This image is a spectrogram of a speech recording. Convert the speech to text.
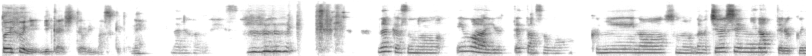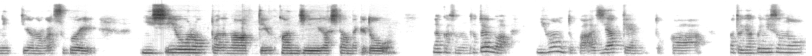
というふうに理解しておりますけどね。なるほどです。なんかその今言ってたその国のそのなんか中心になってる国っていうのがすごい西ヨーロッパだなっていう感じがしたんだけどなんかその例えば日本とかアジア圏とかあと逆にその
